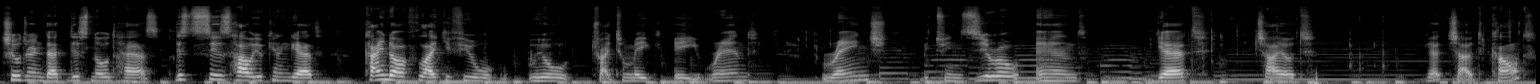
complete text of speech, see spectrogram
children that this node has. This is how you can get kind of like if you will try to make a rand range between 0 and get child get child count.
